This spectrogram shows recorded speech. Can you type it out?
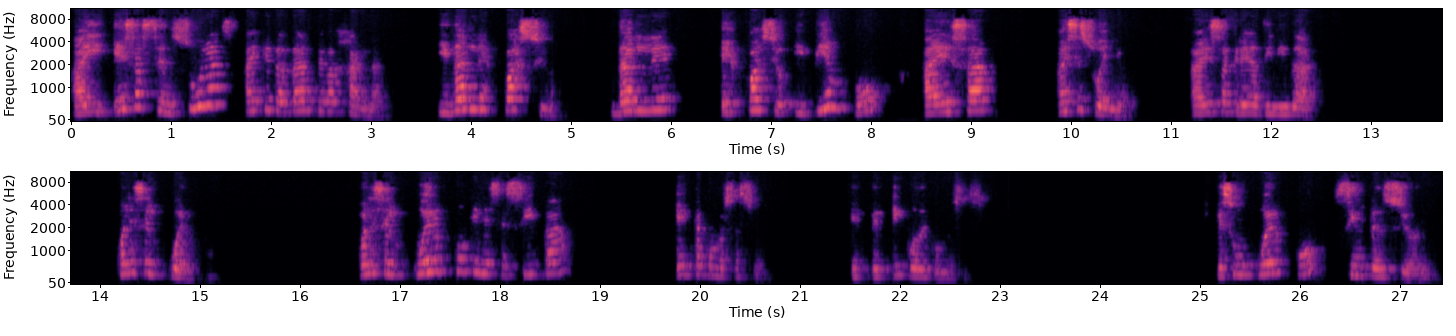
ahí, esas censuras hay que tratar de bajarlas y darle espacio, darle espacio y tiempo a, esa, a ese sueño, a esa creatividad. ¿Cuál es el cuerpo? ¿Cuál es el cuerpo que necesita esta conversación, este tipo de conversación? Es un cuerpo sin tensión.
